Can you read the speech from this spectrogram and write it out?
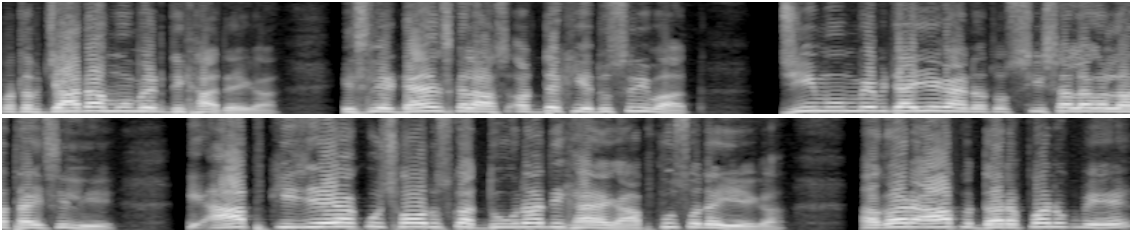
मतलब ज़्यादा मूवमेंट दिखा देगा। इसलिए डांस क्लास और देखिए दूसरी बात जिम उम में भी जाइएगा ना तो शीशा लगल रहता है इसीलिए कि आप कीजिएगा कुछ और, उसका दूना दिखाएगा, आप खुश हो जाइएगा। अगर आप दर्पण में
